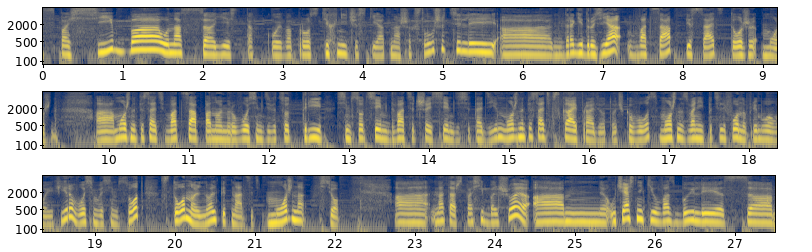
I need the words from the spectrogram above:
спасибо. У нас э, есть такой вопрос технический от наших слушателей. А, дорогие друзья, в WhatsApp писать тоже можно. А, можно писать в WhatsApp по номеру 8 903 707 26 71. Можно писать в skype radio.voz. Можно звонить по телефону прямого эфира 8 800 100 00 15. Можно все. А, Наташ, спасибо большое. А участники у вас были с... А,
